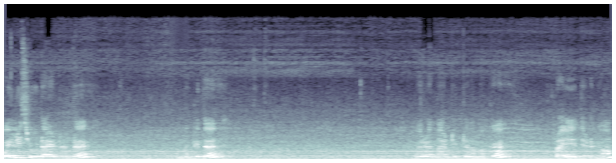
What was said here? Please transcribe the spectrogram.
ഓയിൽ ചൂടായിട്ടുണ്ട്. നമുക്കിത് ഓരോന്നായിട്ടിട്ട് നമുക്ക് ഫ്രൈ ചെയ്തെടുക്കാം.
